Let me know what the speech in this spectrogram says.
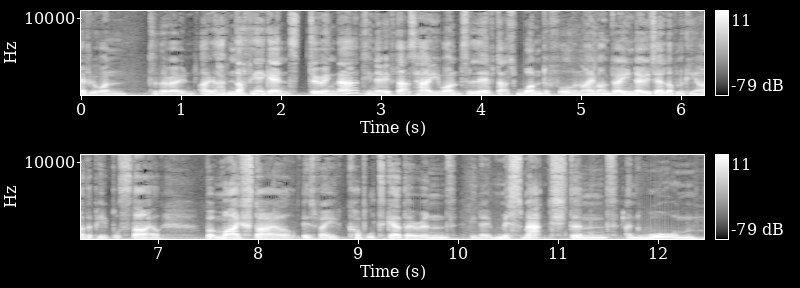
everyone to their own. I have nothing against doing that. You know, if that's how you want to live, that's wonderful. And I'm, I'm very nosy. I love looking at other people's style. But my style is very cobbled together and, you know, mismatched and, and worn.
